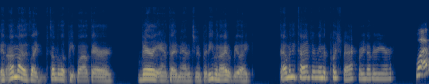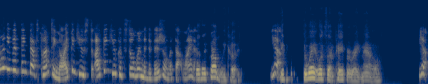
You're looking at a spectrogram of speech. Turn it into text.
and I'm not as like some of the people out there are very anti-management, but even I would be like, how many times are we going to push back for another year? Well, I don't even think that's punting though. I think you st I think you could still win the division with that lineup. Well, they probably could. Yeah. If the way it looks on paper right now. Yeah,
